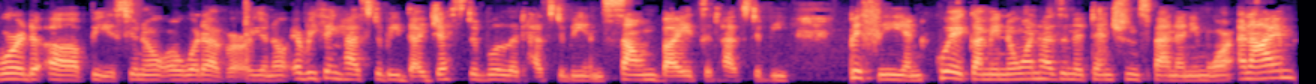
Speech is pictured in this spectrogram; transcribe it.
word uh, piece you know or whatever you know. Everything has to be digestible. It has to be in sound bites. It has to be pithy and quick. I mean no one has an attention span anymore. And i'm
